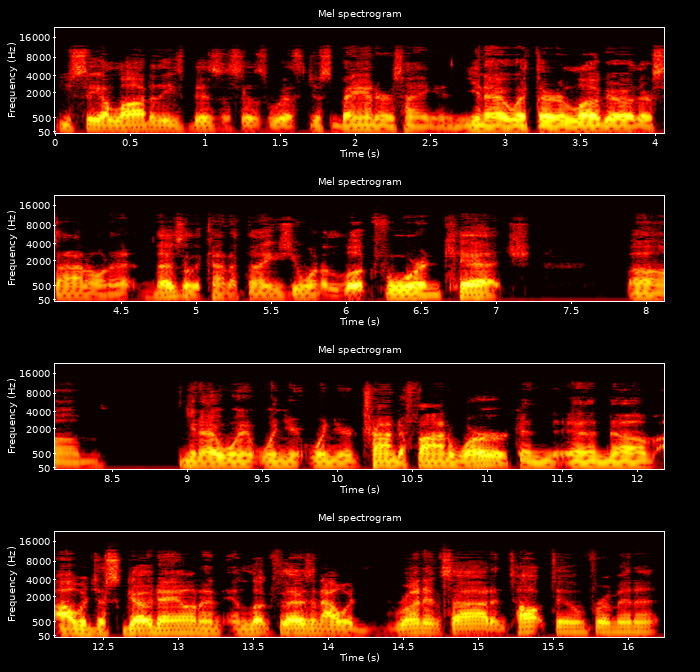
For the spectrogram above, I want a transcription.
you see a lot of these businesses with just banners hanging, you know, with their logo or their sign on it. And those are the kind of things you want to look for and catch. Um, you know when when you're when you're trying to find work and and um, I would just go down and, and look for those and I would run inside and talk to them for a minute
